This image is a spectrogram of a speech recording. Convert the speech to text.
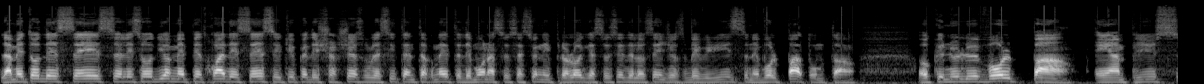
La méthode DCS, les audios MP3 DCS, tu peux les chercher sur le site internet de mon association hypnologue associée de Los Angeles Beverly Hills, ne volent pas ton temps. Ou que ne le vole pas. Et en plus,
